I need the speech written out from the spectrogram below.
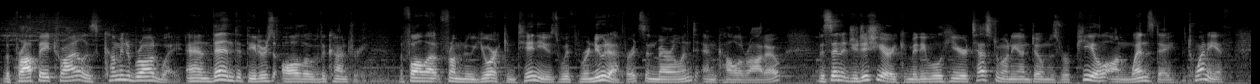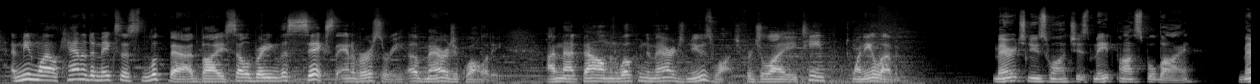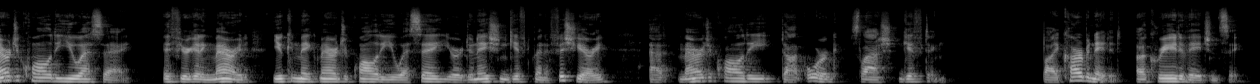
The Prop 8 trial is coming to Broadway and then to theaters all over the country. The fallout from New York continues with renewed efforts in Maryland and Colorado. The Senate Judiciary Committee will hear testimony on DOMA's repeal on Wednesday, the 20th, and meanwhile, Canada makes us look bad by celebrating the sixth anniversary of marriage equality. I'm Matt Baum, and welcome to Marriage News Watch for July 18, 2011. Marriage News Watch is made possible by Marriage Equality USA. If you're getting married, you can make Marriage Equality USA your donation gift beneficiary at marriageequality.org/gifting. By Carbonated, a creative agency.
